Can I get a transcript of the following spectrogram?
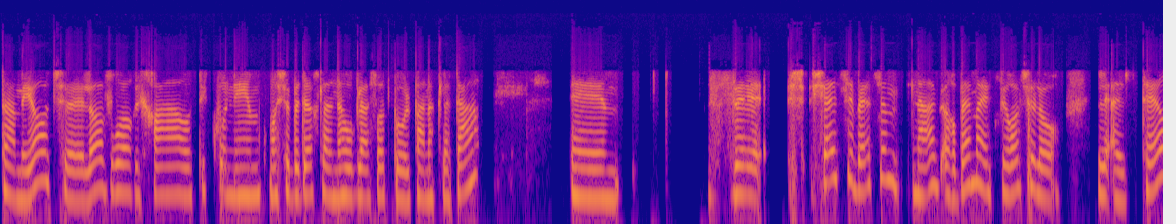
פעמיות שלא עברו עריכה או תיקונים, כמו שבדרך כלל נהוג לעשות באולפן הקלטה. ושלסי בעצם נהג הרבה מהיצירות שלו לאלתר,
